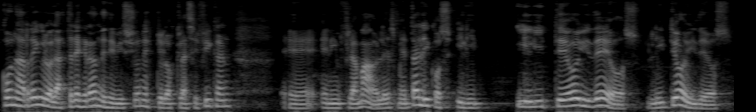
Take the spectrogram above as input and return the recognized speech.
con arreglo a las tres grandes divisiones que los clasifican en inflamables, metálicos y, y liteoideos, liteoideos,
